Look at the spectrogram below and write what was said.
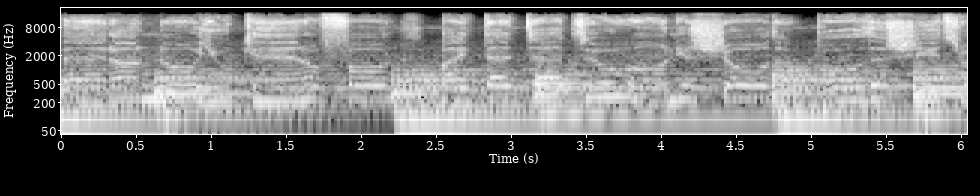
That I know you can't afford. Bite that tattoo on your shoulder. Pull the sheets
